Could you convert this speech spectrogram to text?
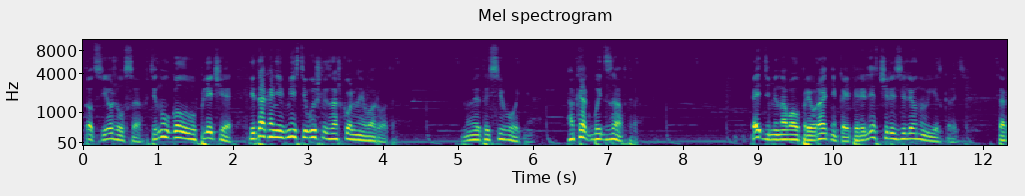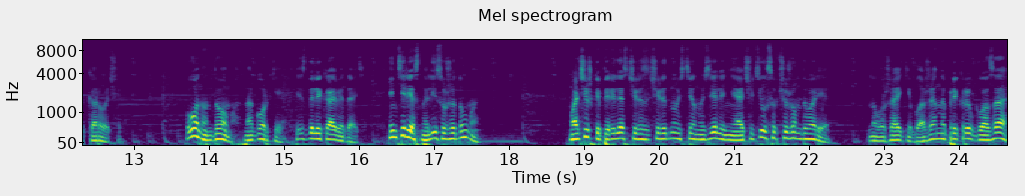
Тот съежился, втянул голову в плечи, и так они вместе вышли за школьные ворота. Но это сегодня. А как быть завтра? Эдди миновал привратника и перелез через зеленую изгородь. Так короче. Вон он дом, на горке, издалека видать. Интересно, лис уже дома? Мальчишка перелез через очередную стену зелени и очутился в чужом дворе. На лужайке, блаженно прикрыв глаза,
